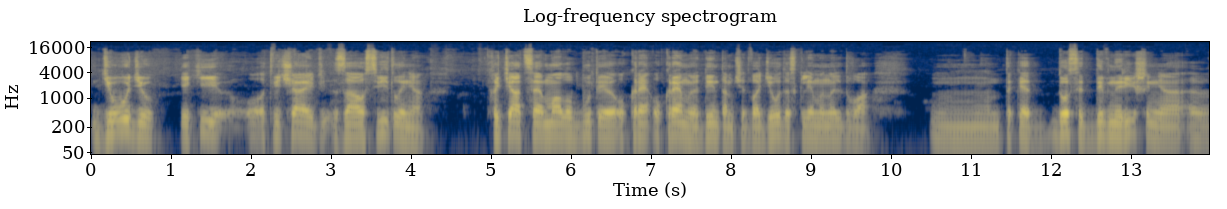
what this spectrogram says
діодів, які відповідають за освітлення. Хоча це мало бути окремий один там, чи два діоди з клеми 02. Таке досить дивне рішення. Е,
